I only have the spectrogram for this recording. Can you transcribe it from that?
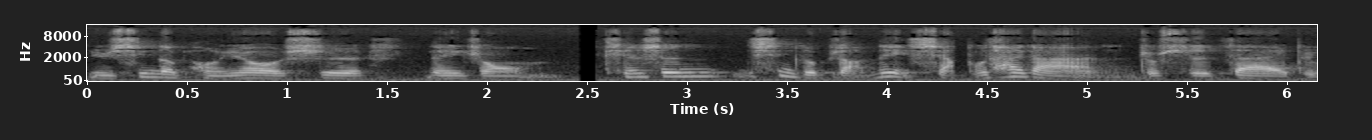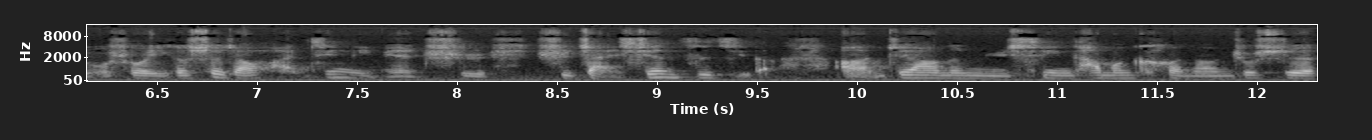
女性的朋友是那种。天生性格比较内向，不太敢就是在比如说一个社交环境里面去去展现自己的啊，这样的女性，她们可能就是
